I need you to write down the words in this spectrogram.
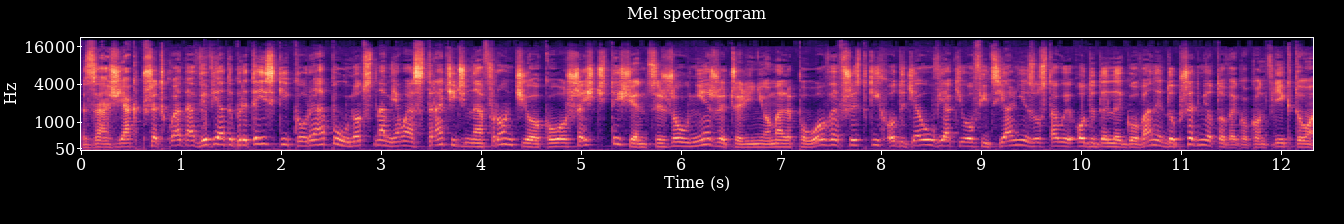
Zaś jak przedkłada wywiad brytyjski, Korea Północna miała stracić na froncie około 6 tysięcy żołnierzy, czyli nieomal połowę wszystkich oddziałów, jakie oficjalnie zostały oddelegowane do przedmiotowego konfliktu,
